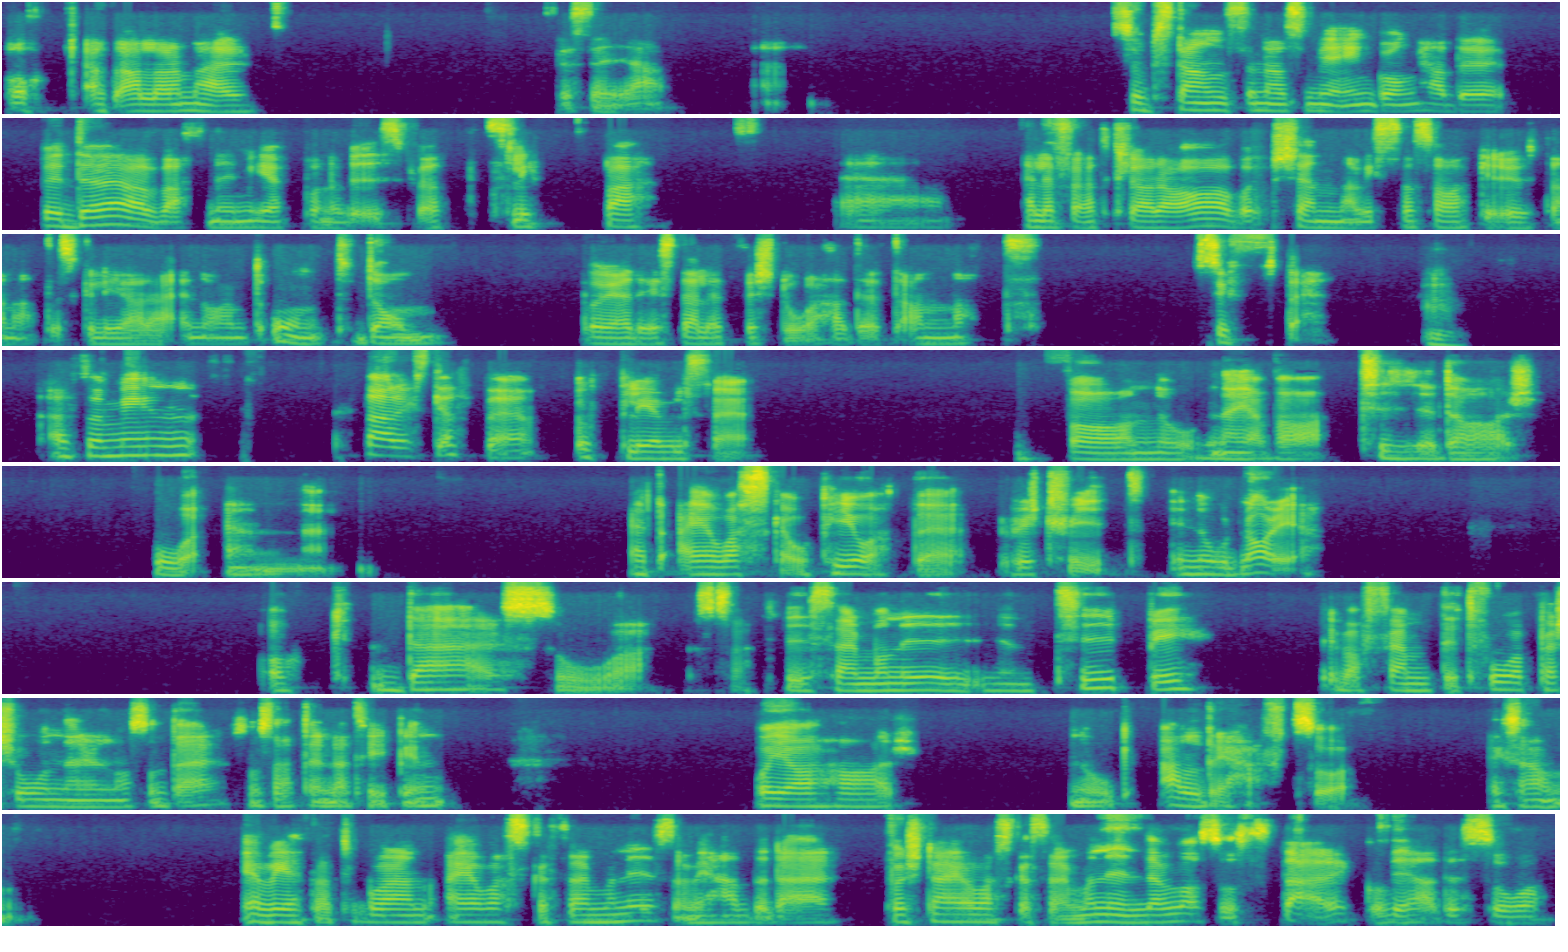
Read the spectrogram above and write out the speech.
Och att alla de här, ska säga, substanserna som jag en gång hade bedövat mig med på något vis för att slippa eh, eller för att klara av att känna vissa saker utan att det skulle göra enormt ont. De började istället förstå hade ett annat syfte. Mm. Alltså min starkaste upplevelse var nog när jag var tio dagar på en, ett ayahuasca och peyote retreat i Nordnorge. Och där så satt vi i ceremoni i en tipi. Det var 52 personer eller något sånt där som satt i den där tipin. Och jag har nog aldrig haft så liksom, jag vet att vår ayahuasca-ceremoni som vi hade där, första ayahuasca-ceremonin, den var så stark och vi hade så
